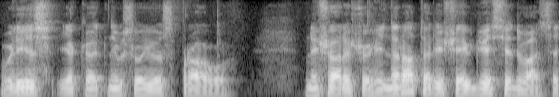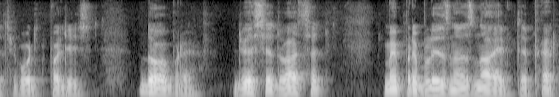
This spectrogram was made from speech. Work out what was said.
вліз, як не в свою справу. Не шариш у генераторі, ще й в 220 вольт поліз. Добре, 220 ми приблизно знаємо тепер,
